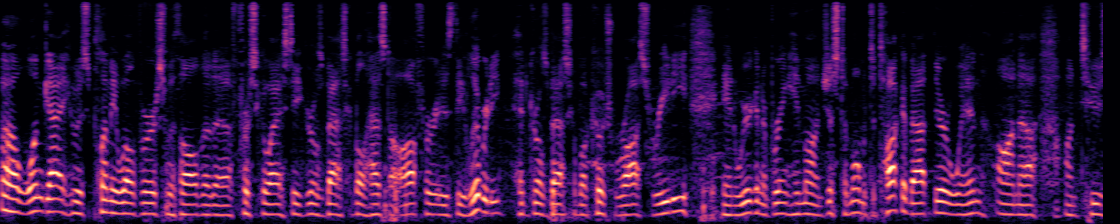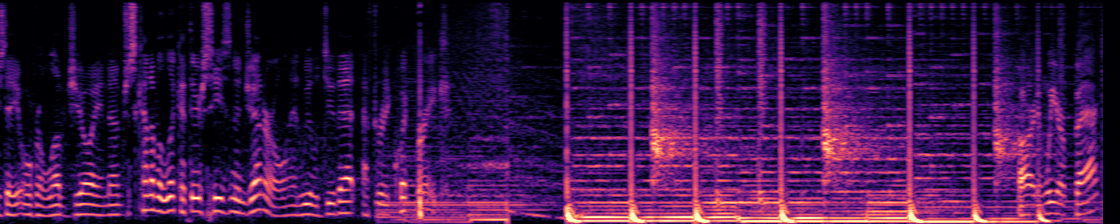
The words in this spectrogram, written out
Uh, one guy who is plenty well versed with all that uh, Frisco ISD girls basketball has to offer is the Liberty head girls basketball coach Ross Reedy, and we're going to bring him on just a moment to talk about their win on uh, on Tuesday over Lovejoy and uh, just kind of a look at their season in general. And we will do that after a quick break. All right, and we are back,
